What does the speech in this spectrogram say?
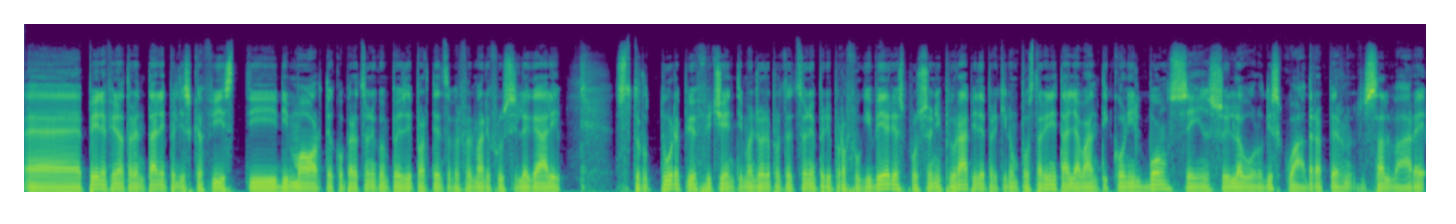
Eh, pene fino a 30 anni per gli scafisti di morte, cooperazione con i paesi di partenza per fermare i flussi illegali, strutture più efficienti, maggiore protezione per i profughi veri, espulsioni più rapide per chi non può stare in Italia, avanti con il buon senso, il lavoro di squadra per salvare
